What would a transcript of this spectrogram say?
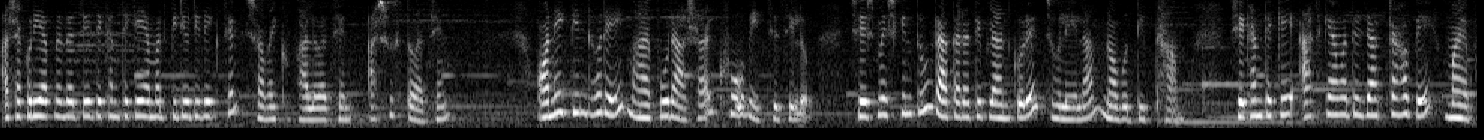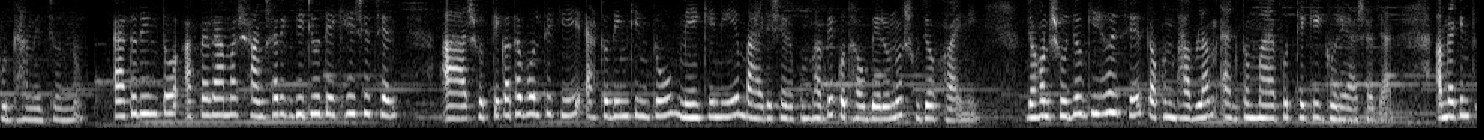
আশা করি আপনারা যে যেখান থেকে আমার ভিডিওটি দেখছেন, সবাই খুব ভালো আছেন আর সুস্থ আছেন। অনেক দিন ধরেই মায়াপুর আসার খুব ইচ্ছে ছিল। শেষমেশ কিন্তু রাতারাতি প্ল্যান করে চলে এলাম নবদ্বীপ ধাম। সেখান থেকে আজকে আমাদের যাত্রা হবে মায়াপুর ধামের জন্য। এতদিন তো আপনারা আমার সাংসারিক ভিডিও দেখে এসেছেন। আর সত্যি কথা বলতে কি, এতদিন কিন্তু মেয়েকে নিয়ে বাইরে সেরকমভাবে কোথাও বেরোনোর সুযোগ হয়নি। যখন সুযোগই হয়েছে, তখন ভাবলাম একদম মায়াপুর থেকেই ঘুরে আসা যায় আমরা কিন্তু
